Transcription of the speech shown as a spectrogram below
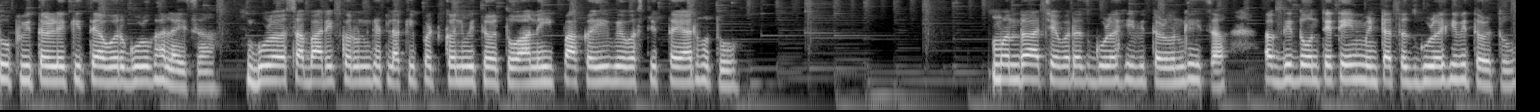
तूप वितळले की त्यावर गुळ घालायचा. गुळ असा बारीक करून घेतला की पटकन वितळतो आणि पाकही व्यवस्थित तयार होतो. मंद आचेवरच गुळही वितळून घ्यायचा. अगदी दोन ते तीन मिनिटातच गुळही वितळतो.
